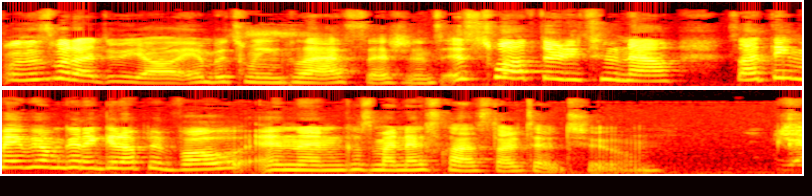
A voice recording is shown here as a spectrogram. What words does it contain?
Well, this is what I do, y'all, in between class sessions. It's 12.32 now, so I think maybe I'm going to get up and vote, and then, because my next class starts at 2. Yeah,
